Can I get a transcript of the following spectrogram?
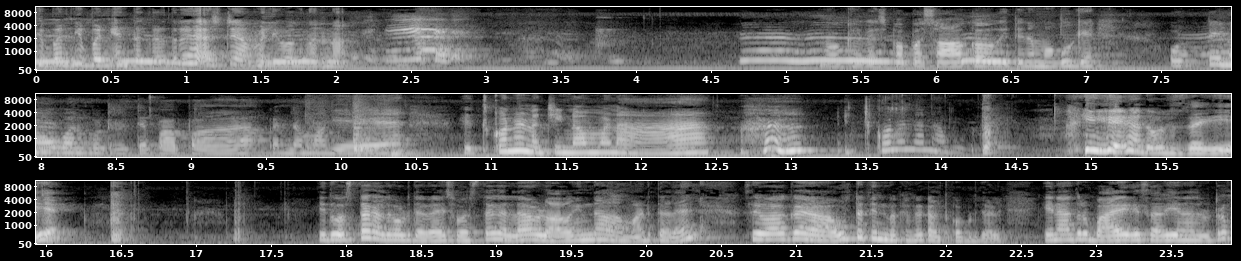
ಜಾಸ್ತಿ ಬನ್ನಿ ಬನ್ನಿ ಅಂತ ಕರೆದ್ರೆ ಅಷ್ಟೇ ಆಮೇಲೆ ಇವಾಗ ನನ್ನ. ಓಕೆ ಗೈಸ್ ಪಾಪ ಸಾಕಾಗೈತೆ ನಮ್ಮ ಮಗುಗೆ. ಹೊಟ್ಟೆ ನೋವು ಬಂದ್ಬಿಟ್ಟಿರುತ್ತೆ ಪಾಪ ಕಂದಮ್ಮಗೆ. ಎತ್ಕೊಂಡಣ್ಣ ಚಿನ್ನಮ್ಮಣ್ಣ. ಹೆಚ್ಕೊಂಡಣ್ಣ ನಾವು. ಏನದು ಹೊಸದಾಗಿ? ಇದು ಹೊಸ್ದಾಗ ಕಲ್ತ್ಕೊಬಿಡ್ತಾಳೆ ಗೈಸ್ ಹೊಸ್ದಾಗಲ್ಲ ಅವಳು ಅವಾಗಿಂದ ಮಾಡ್ತಾಳೆ. ಸೊ ಇವಾಗ ಊಟ ತಿನ್ಬೇಕಾದ್ರೆ ಕಲ್ತ್ಕೊಬಿಡ್ತಾಳೆ. ಏನಾದರೂ ಬಾಯಿಗೆ ಸರಿ ಏನಾದರೂ ಇಟ್ರೆ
